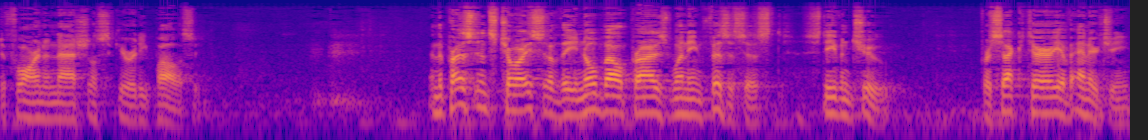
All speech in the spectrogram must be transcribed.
to foreign and national security policy. And the President's choice of the Nobel Prize winning physicist, Steven Chu, for Secretary of Energy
